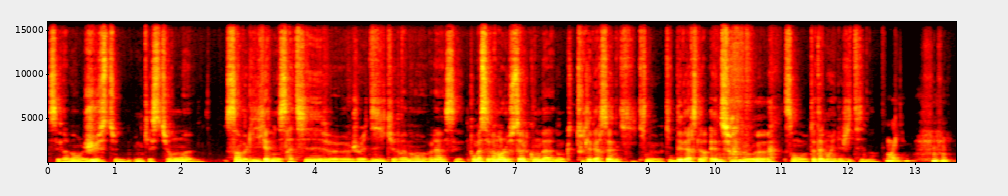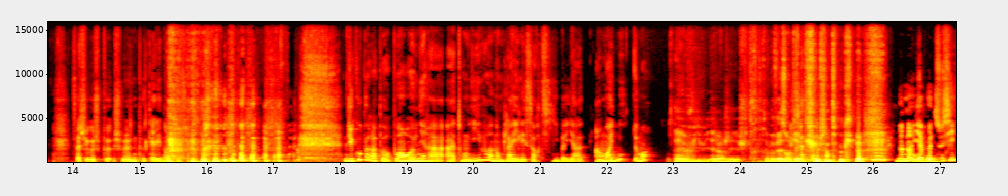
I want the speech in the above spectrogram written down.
C'est vraiment juste une, une question euh, symbolique, administrative, euh, juridique. Vraiment, voilà. C'est pour moi, c'est vraiment le seul combat. Donc toutes les personnes qui, qui nous qui déversent leur haine sur nous euh, sont totalement illégitimes. hein. Oui. Sache que je, peux, je ne peux qu'aller dans ton sens. du coup, par rapport, pour en revenir à, à ton livre, donc là, il est sorti bah, il y a un mois et demi, deux mois Euh, oui, oui, alors je suis très très mauvaise en calcul, donc... Euh, non, non, il n'y a pas de souci.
